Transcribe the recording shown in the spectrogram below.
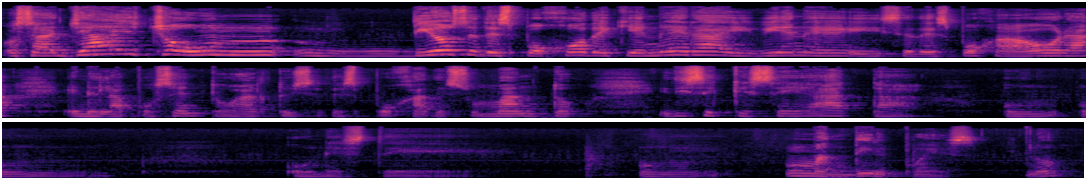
O sea, ya ha hecho un... Dios se despojó de quién era y viene y se despoja ahora en el aposento alto y se despoja de su manto. Y dice que se ata un, un, un, este, un, un mandil, pues, ¿no?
